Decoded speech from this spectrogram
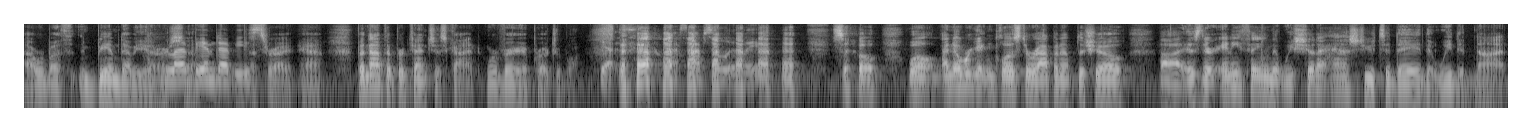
uh, we're both BMW owners. Love so BMWs. That's right. Yeah, but not the pretentious kind. We're very approachable. Yes. Yes. Absolutely. So, well, I know we're getting close to wrapping up the show. Uh, is there anything that we should have asked you today that we did not?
